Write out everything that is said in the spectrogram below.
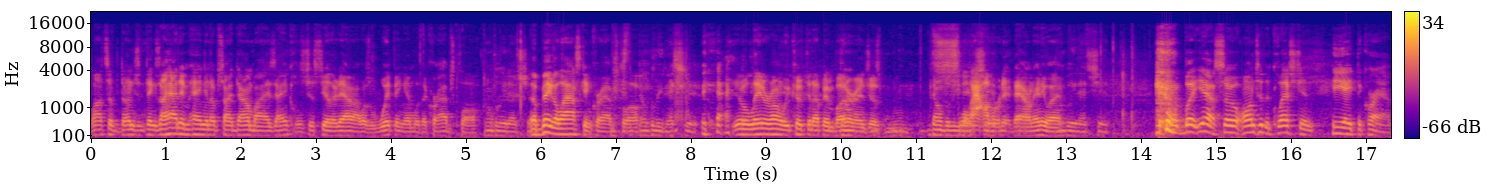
Lots of dungeon things. I had him hanging upside down by his ankles just the other day. I was whipping him with a crab's claw, Don't believe that shit. a big Alaskan crab's claw. Don't believe that shit. You know, later on we cooked it up in butter Don't- and just Don't believe that slathered it down. Anyway, Don't believe that shit. but yeah. So on to the question. He ate the crab.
